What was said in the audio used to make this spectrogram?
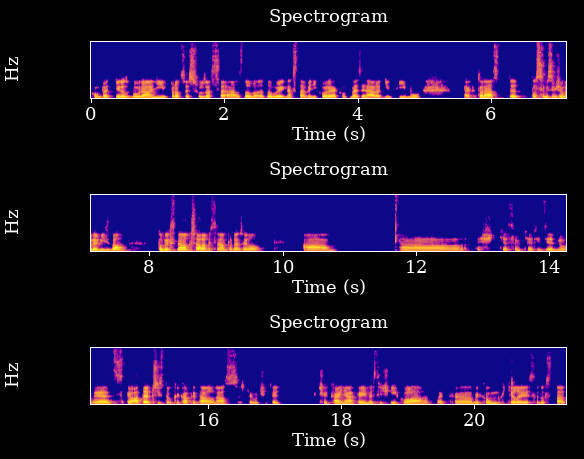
kompletní rozbourání procesu zase a znovu, znovu jejich nastavení kore jako v mezinárodním týmu, tak to, nás, to, si myslím, že bude výzva. To bych si nám přál, aby se nám podařilo. A, a ještě jsem chtěl říct jednu věc. Jo, a to je přístup ke kapitálu. Nás ještě určitě čekají nějaké investiční kola, tak uh, bychom chtěli se dostat,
